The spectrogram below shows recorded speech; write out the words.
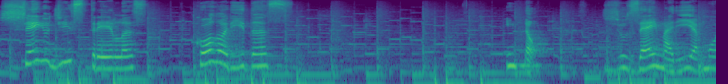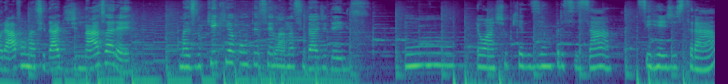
cheio de estrelas coloridas. Então, José e Maria moravam na cidade de Nazaré. Mas o que, que ia acontecer lá na cidade deles? Hum, eu acho que eles iam precisar se registrar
